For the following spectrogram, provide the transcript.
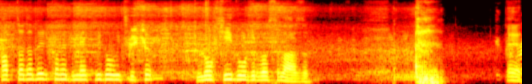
Kaptan Amerika ve Black Widow üçlüsü Loki'yi durdurması lazım. evet.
